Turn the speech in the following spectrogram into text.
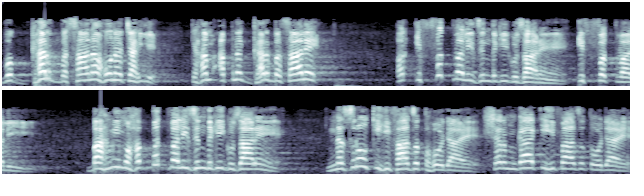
وہ گھر بسانا ہونا چاہیے کہ ہم اپنا گھر بسا لیں اور عفت والی زندگی گزاریں۔ عفت والی۔ باہمی محبت والی زندگی گزاریں، نظروں کی حفاظت ہو جائے، شرمگاہ کی حفاظت ہو جائے،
